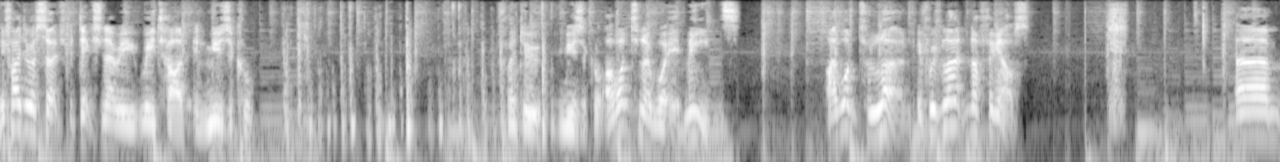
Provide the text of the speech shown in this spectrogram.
if I do a search for dictionary retard in musical. If I do musical, I want to know what it means. I want to learn. If we've learnt nothing else, um,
